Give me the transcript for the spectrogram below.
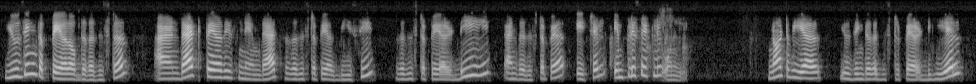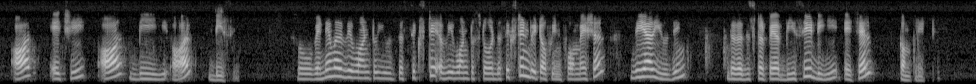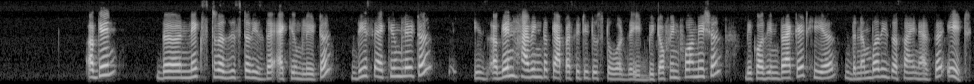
using the pair of the register and that pair is named as register pair BC, register pair DE and register pair HL implicitly only. Not we are using the register pair DL or HE or BE or DC. So, whenever we want to use the 60, we want to store the 16 bit of information, we are using the register pair BC, DE, HL completely. Again, the next register is the accumulator this accumulator is again having the capacity to store the 8 bit of information because in bracket here the number is assigned as the 8.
